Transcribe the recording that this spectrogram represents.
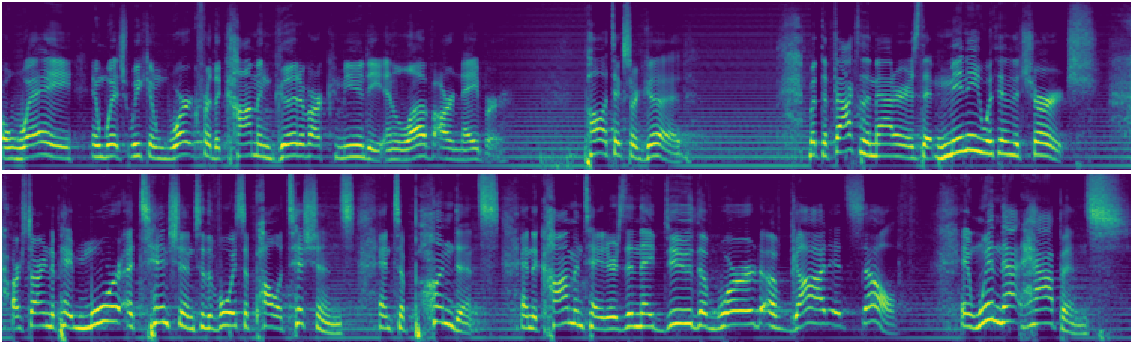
a way in which we can work for the common good of our community and love our neighbor. Politics are good. But the fact of the matter is that many within the church are starting to pay more attention to the voice of politicians and to pundits and to commentators than they do the Word of God itself. And when that happens,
